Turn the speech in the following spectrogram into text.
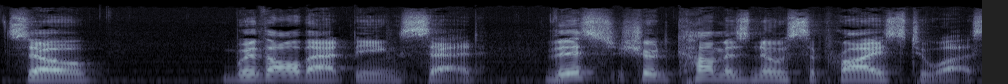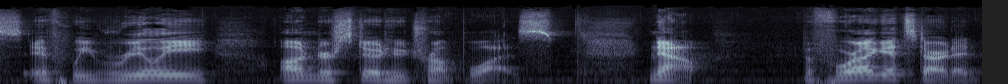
So, with all that being said, this should come as no surprise to us if we really understood who Trump was. Now, before I get started,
